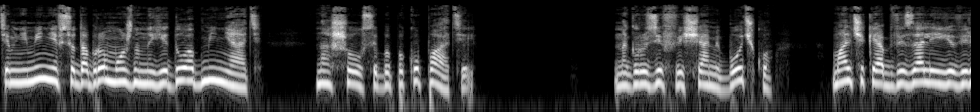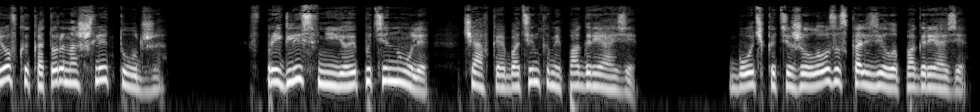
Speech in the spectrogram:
Тем не менее, все добро можно на еду обменять. Нашелся бы покупатель. Нагрузив вещами бочку, мальчики обвязали ее веревкой, которую нашли тут же. Впряглись в нее и потянули, чавкая ботинками по грязи. Бочка тяжело заскользила по грязи,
